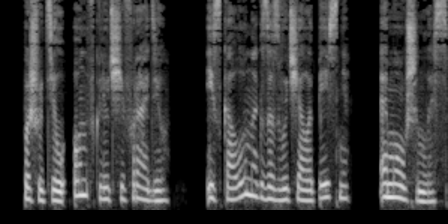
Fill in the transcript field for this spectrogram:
— пошутил он, включив радио. Из колонок зазвучала песня «Emotionless».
